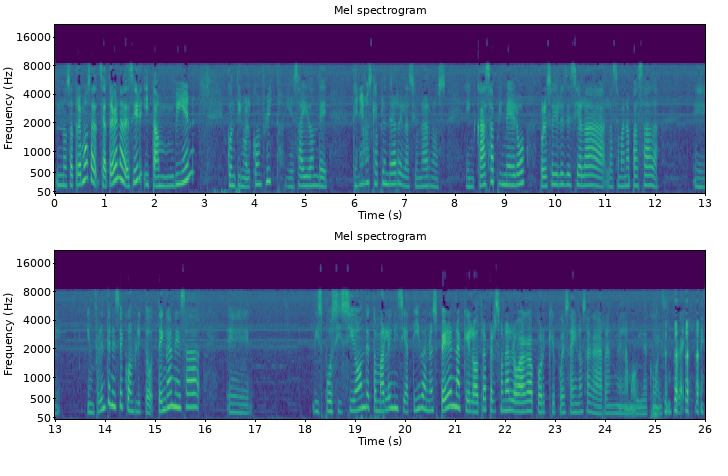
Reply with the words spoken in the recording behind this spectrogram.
nos atrevemos a- se atreven a decir y también continúa el conflicto. Y es ahí donde tenemos que aprender a relacionarnos en casa primero. Por eso yo les decía la, la semana pasada eh, enfrenten ese conflicto tengan esa eh, disposición de tomar la iniciativa, no esperen a que la otra persona lo haga porque pues ahí nos agarran en la movida, como dicen por ahí.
